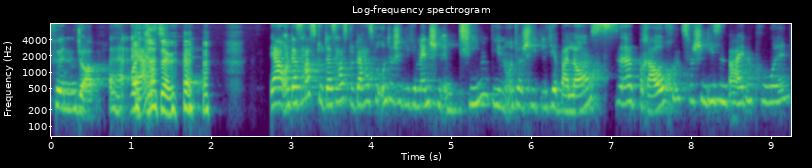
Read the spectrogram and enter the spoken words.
für einen Job. Äh, ja? Ja, und das hast du, das hast du, da hast du unterschiedliche Menschen im Team, die eine unterschiedliche Balance äh, brauchen zwischen diesen beiden Polen.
